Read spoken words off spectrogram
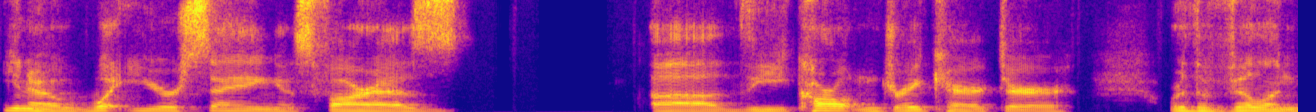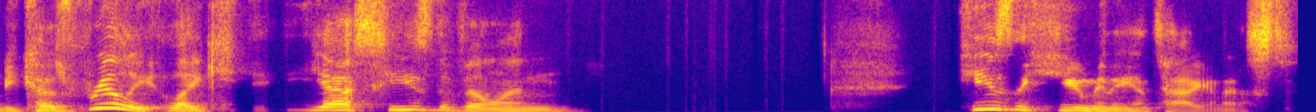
you know what you're saying as far as uh the carlton drake character or the villain because really like yes he's the villain. He's the human antagonist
